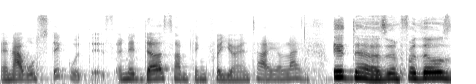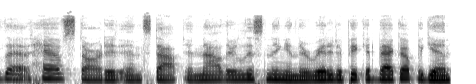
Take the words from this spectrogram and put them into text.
and I will stick with this. And it does something for your entire life. It does. And for those that have started and stopped and now they're listening and they're ready to pick it back up again,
